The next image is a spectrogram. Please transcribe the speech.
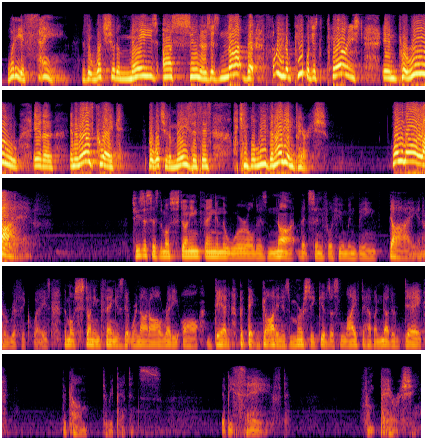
What he is saying is that what should amaze us sinners is not that 300 people just perished in Peru in, a, in an earthquake, but what should amaze us is, I can't believe that I didn't perish. Why am I alive? Jesus says the most stunning thing in the world is not that sinful human beings die in horrific ways. The most stunning thing is that we're not already all dead, but that God in His mercy gives us life to have another day to come to repentance. and be saved from perishing.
